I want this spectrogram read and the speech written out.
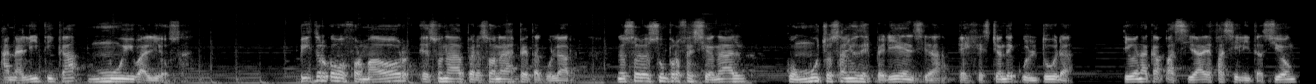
analítica muy valiosa. Víctor como formador es una persona espectacular. No solo es un profesional con muchos años de experiencia en gestión de cultura, tiene una capacidad de facilitación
